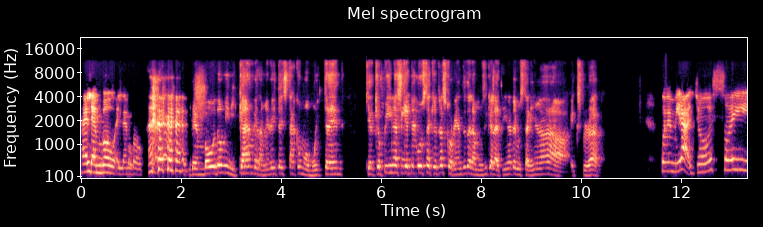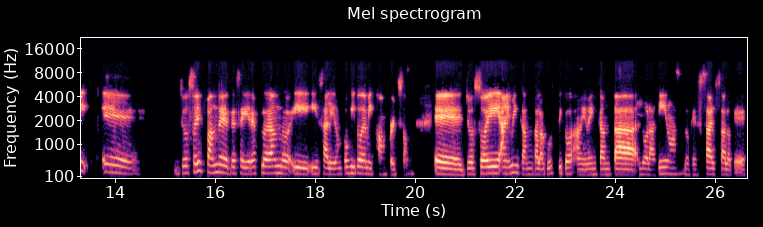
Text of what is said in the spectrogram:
El dembow, el dembow. El dembow dominicano, que también ahorita está como muy trend. ¿Qué, qué opinas? ¿Qué te gusta? ¿Qué otras corrientes de la música latina te gustaría explorar? Pues mira, yo soy, eh, yo soy fan de, de seguir explorando y, y, salir un poquito de mi comfort zone. Eh, yo soy, a mí me encanta lo acústico, a mí me encanta lo latino, lo que es salsa, lo que,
